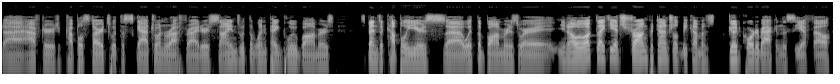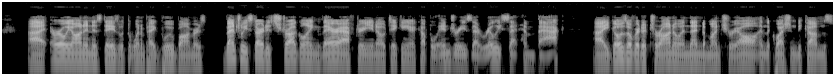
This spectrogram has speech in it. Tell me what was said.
uh, after a couple starts with the Saskatchewan Roughriders, signs with the Winnipeg Blue Bombers, spends a couple years uh, with the Bombers where you know it looked like he had strong potential to become a good quarterback in the CFL. Uh, early on in his days with the Winnipeg Blue Bombers, eventually started struggling there after you know taking a couple injuries that really set him back. Uh, he goes over to Toronto and then to Montreal, and the question becomes,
